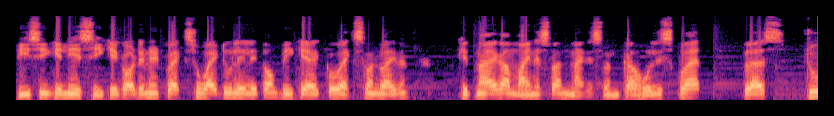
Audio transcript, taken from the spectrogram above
बीसी के लिए सी के कोऑर्डिनेट को एक्स टू वाई टू ले लेता हूँ। बी के को एक्स वन वाई वन कितना आएगा? माइनस वन माइनस वन का whole square plus two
